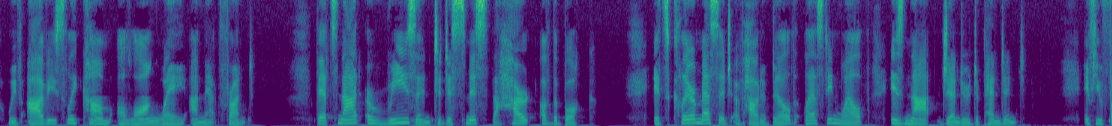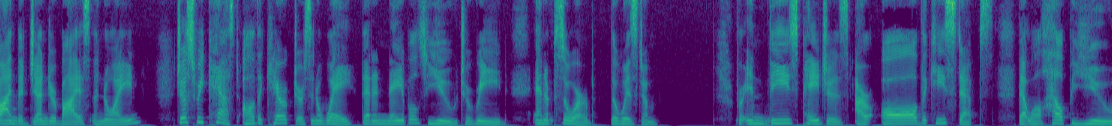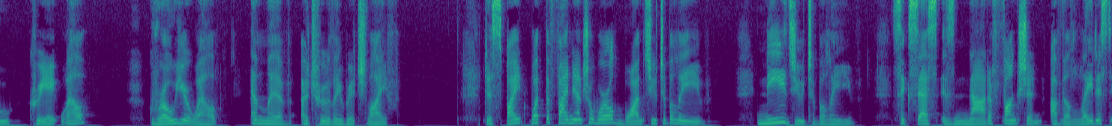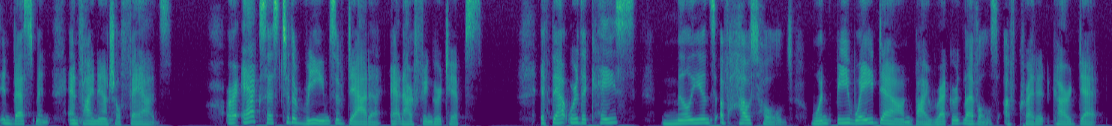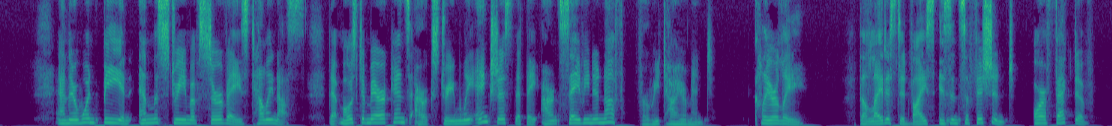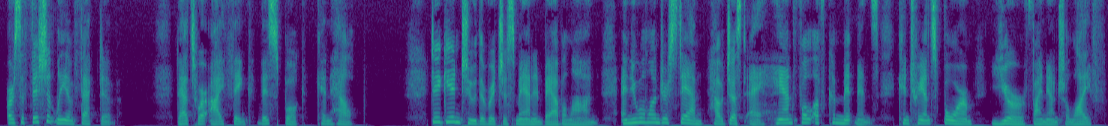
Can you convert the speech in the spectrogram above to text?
We've obviously come a long way on that front. That's not a reason to dismiss the heart of the book. Its clear message of how to build lasting wealth is not gender dependent. If you find the gender bias annoying, just recast all the characters in a way that enables you to read and absorb the wisdom. For in these pages are all the key steps that will help you create wealth, grow your wealth, and live a truly rich life. Despite what the financial world wants you to believe, needs you to believe, success is not a function of the latest investment and financial fads or access to the reams of data at our fingertips. If that were the case, millions of households wouldn't be weighed down by record levels of credit card debt. And there wouldn't be an endless stream of surveys telling us that most Americans are extremely anxious that they aren't saving enough for retirement. Clearly, the latest advice isn't sufficient or effective or sufficiently effective. That's where I think this book can help. Dig into The Richest Man in Babylon, and you will understand how just a handful of commitments can transform your financial life.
